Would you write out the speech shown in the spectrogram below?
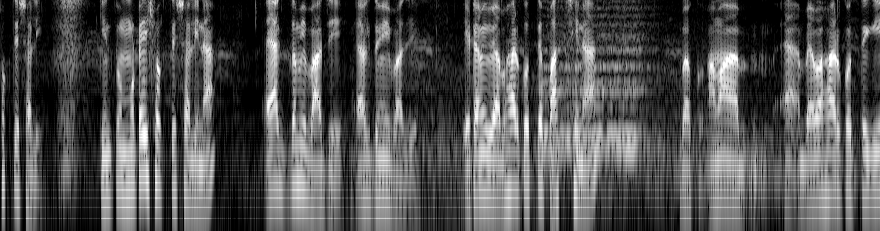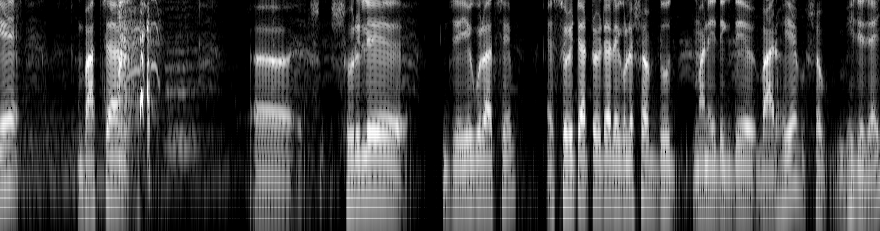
শক্তিশালী। কিন্তু মোটেই শক্তিশালী না, একদমই বাজে একদমই বাজে। এটা আমি ব্যবহার করতে পারছি না, বা আমার ব্যবহার করতে গিয়ে বাচ্চার শরীরে যে এগুলো আছে, সোয়েটার টোয়েটার এগুলো সব দুধ মানে এদিক দিয়ে বার হয়ে সব ভিজে যায়।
